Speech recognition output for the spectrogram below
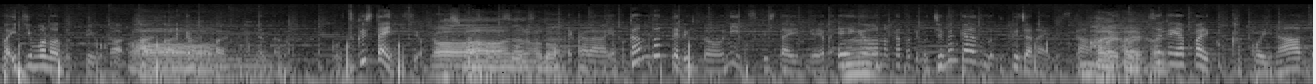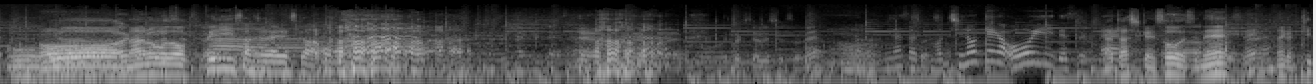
まあ、生き物っていうかあー。なんかこうはい。なんだろうくしたいんですよ。あーそうですねなるほど。だからやっぱ頑張ってる人に尽くしたいんでやっぱ営業の方ってこう自分からどんどん行くじゃないですか、はいはいはい。それがやっぱりこうかっこいいなって思うおーなるほど。ペリーさんじゃないですか。めちゃくちゃ嬉しいですよね。皆さんもう血の気が多いですよね。あ確かにそうですね。なんか血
